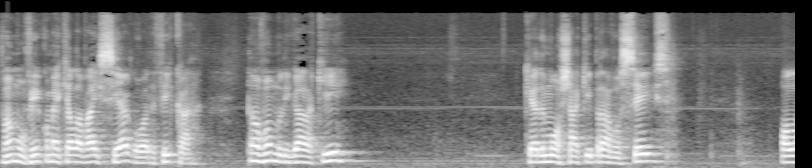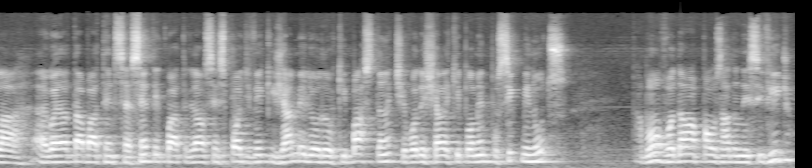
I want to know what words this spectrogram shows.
Vamos ver como é que ela vai ser agora, ficar. Então vamos ligar aqui. Quero mostrar aqui para vocês. Olha lá, agora ela está batendo 64 graus. Vocês podem ver que já melhorou aqui bastante. Eu vou deixar ela aqui pelo menos por 5 minutos. Tá bom? Vou dar uma pausada nesse vídeo.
